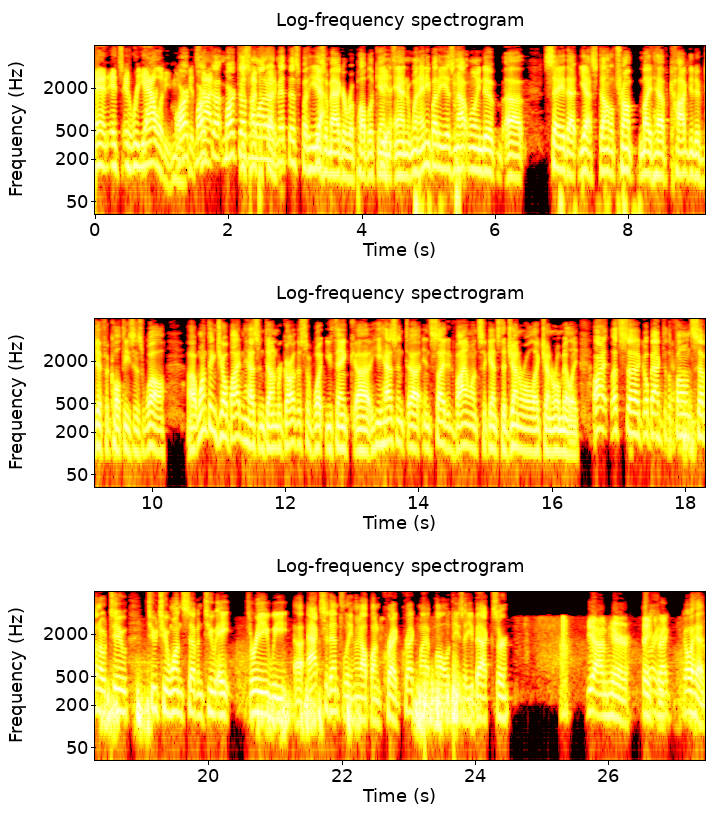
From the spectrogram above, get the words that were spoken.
And it's a reality, Mark. Mark, It's Mark, not do- Mark doesn't want to admit this, but he Yeah. is a MAGA Republican. And when anybody is not willing to uh, say that, yes, Donald Trump might have cognitive difficulties as well. Uh, one thing Joe Biden hasn't done, regardless of what you think, uh, he hasn't uh, incited violence against a general like General Milley. All right, let's uh, go back to the phone 702 221 7283. We uh, accidentally hung up on Craig. Craig, my apologies. Are you back, sir? Yeah, I'm here. Thank Sorry, you. Craig. Go ahead.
